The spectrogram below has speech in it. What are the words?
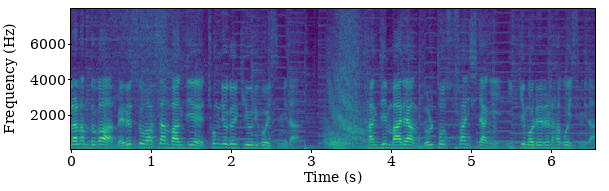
전라남도가 메르스 확산 방지에 총력을 기울이고 있습니다. 강진 마량 놀토 수산시장이 인기몰이를 하고 있습니다.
